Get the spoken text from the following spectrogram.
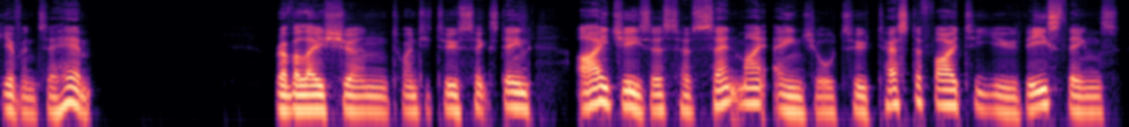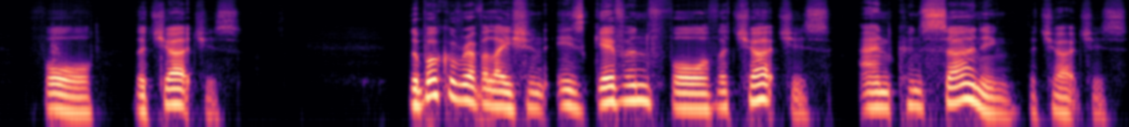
given to him. Revelation 22:16 I Jesus have sent my angel to testify to you these things for the churches. The book of Revelation is given for the churches and concerning the churches.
